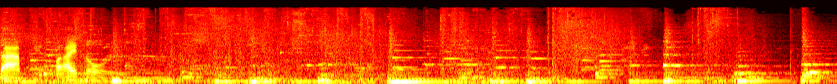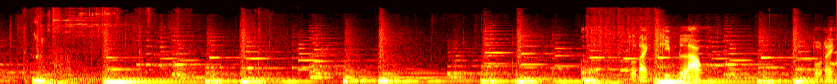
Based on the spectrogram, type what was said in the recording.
Đàm thì phải nồi? Tôi đánh kim long. Tôi đánh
